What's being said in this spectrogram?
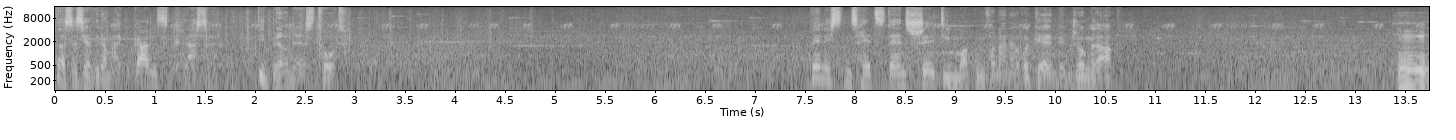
Das ist ja wieder mal ganz klasse. Die Birne ist tot. Wenigstens hält Stans Schild die Motten von einer Rückkehr in den Dschungel ab. Hm.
